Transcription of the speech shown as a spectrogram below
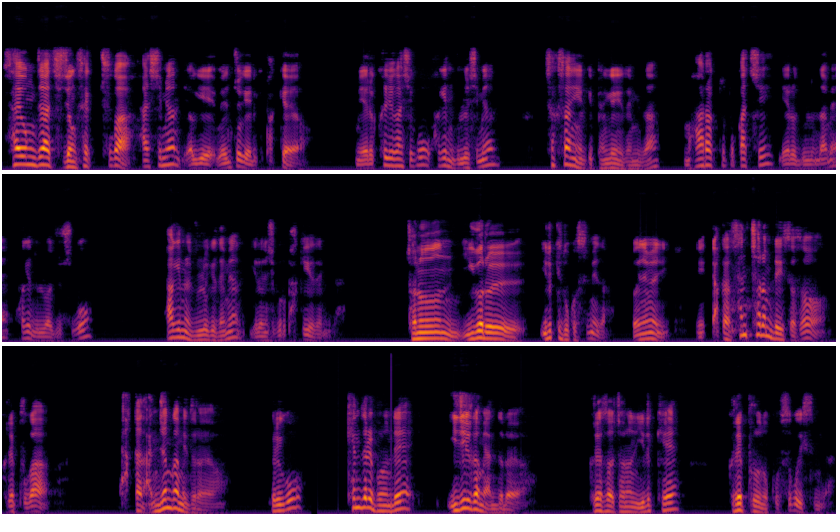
사용자 지정색 추가 하시면 여기 왼쪽에 이렇게 바뀌어요. 얘를 클릭하시고 확인 누르시면 색상이 이렇게 변경이 됩니다. 하락도 똑같이 얘를 누른 다음에 확인 눌러주시고 확인을 누르게 되면 이런 식으로 바뀌게 됩니다. 저는 이거를 이렇게 놓고 씁니다. 왜냐면 약간 산처럼 돼 있어서 그래프가 약간 안정감이 들어요. 그리고 캔들을 보는데 이질감이 안 들어요. 그래서 저는 이렇게 그래프로 놓고 쓰고 있습니다.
